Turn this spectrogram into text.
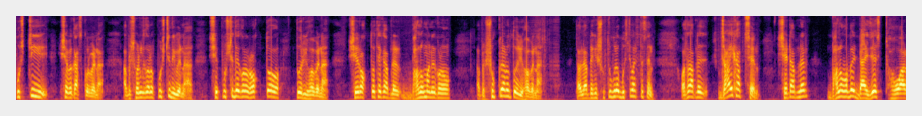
পুষ্টি হিসাবে কাজ করবে না। আপনার শরীরকে কোনো পুষ্টি দিবে না। সে পুষ্টিতে কোনো রক্ত তৈরি হবে না। সে রক্ত থেকে আপনার ভালো মানের কোনো আপনার শুক্রাণু তৈরি হবে না। তাহলে আপনি কি সূত্রগুলো বুঝতে পারতেছেন? অর্থাৎ আপনি যাই খাচ্ছেন, সেটা আপনার ভালোভাবে ডাইজেস্ট হওয়ার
